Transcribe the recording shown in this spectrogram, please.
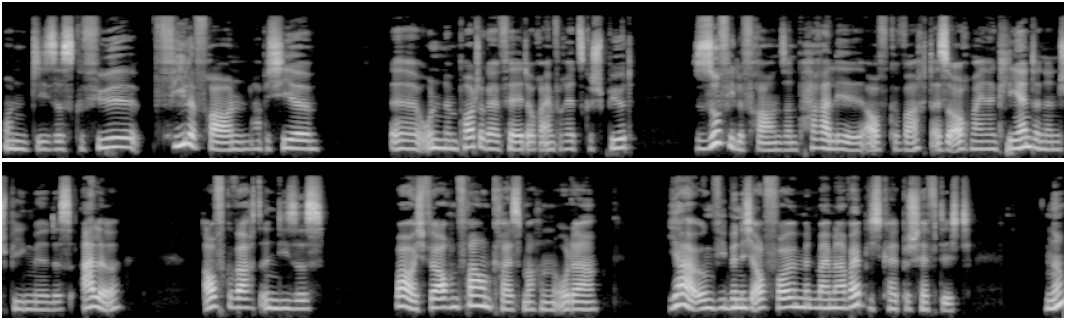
Und dieses Gefühl, viele Frauen habe ich hier äh, unten im Portugalfeld auch einfach jetzt gespürt, so viele Frauen sind parallel aufgewacht, also auch meine Klientinnen spiegeln mir das alle, aufgewacht in dieses, wow, ich will auch einen Frauenkreis machen oder ja, irgendwie bin ich auch voll mit meiner Weiblichkeit beschäftigt. Ne?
